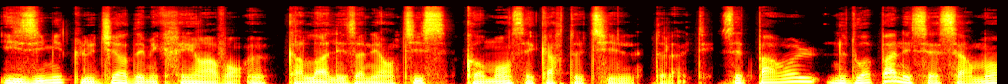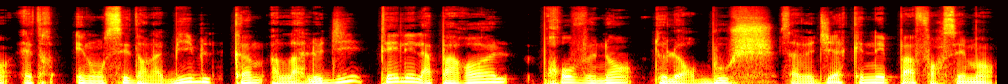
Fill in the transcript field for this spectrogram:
ils imitent le dire des mécréants avant eux, qu'Allah les anéantisse, comment s'écartent-ils de la vérité? Cette parole ne doit pas nécessairement être énoncée dans la Bible, comme Allah le dit, telle est la parole provenant de leur bouche. Ça veut dire qu'elle n'est pas forcément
